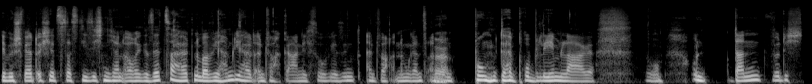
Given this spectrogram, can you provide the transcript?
ihr beschwert euch jetzt, dass die sich nicht an eure Gesetze halten, aber wir haben die halt einfach gar nicht so. Wir sind einfach an einem ganz anderen ja. Punkt der Problemlage. So. Und dann würde ich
